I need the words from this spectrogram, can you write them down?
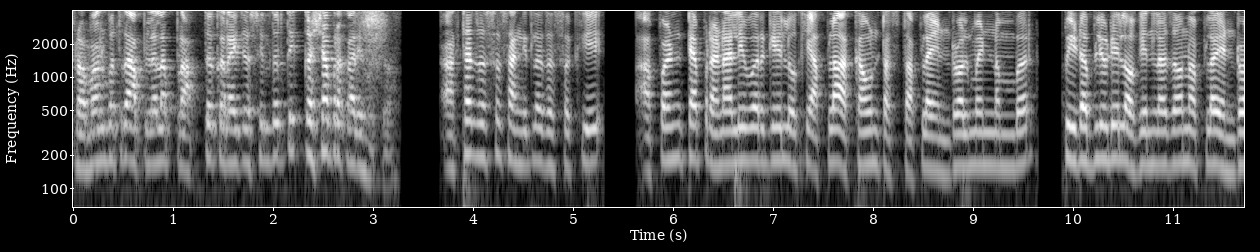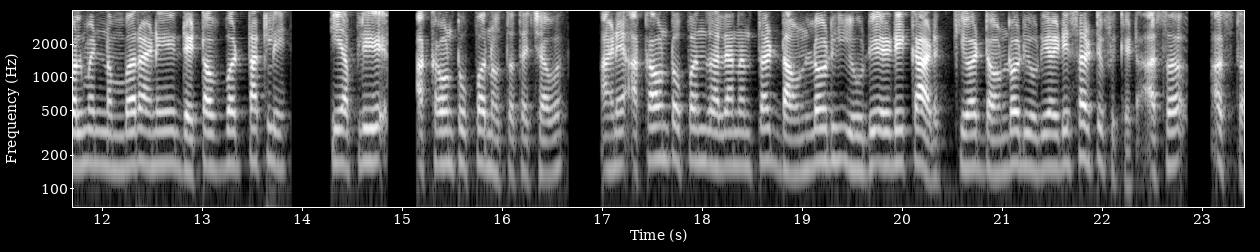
प्रमाणपत्र आपल्याला प्राप्त करायचे असेल तर ते कशा प्रकारे होतं? आता जसं सांगितलं जसं की आपण त्या प्रणालीवर गेलो की आपला अकाउंट असतं आपला enrolment number P W D log इनला जाऊन आपला एनरोलमेंट नंबर आणि डेट ऑफ बर्थ टाकली की आपली अकाउंट ओपन होतं त्याच्यावर. आणि अकाउंट ओपन झाल्यानंतर download U D I D card किंवा download U D I D certificate असं असतं.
